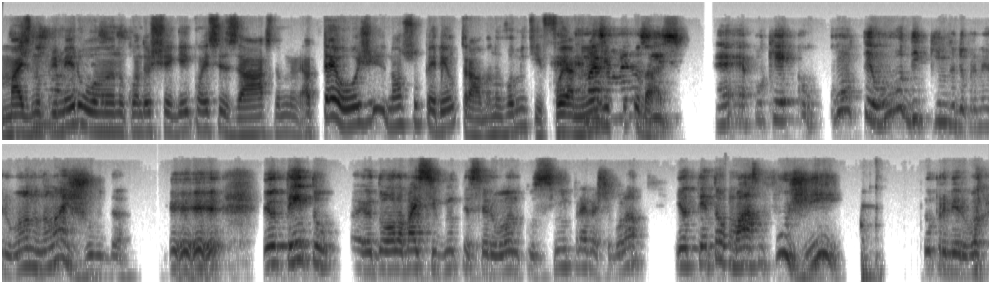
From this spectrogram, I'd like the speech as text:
Mas no primeiro ano, quando eu cheguei com esses ácidos, até hoje não superei o trauma, não vou mentir. Foi a é, minha dificuldade. É, é, porque o conteúdo de química do primeiro ano não ajuda. eu tento, eu dou aula mais segundo, terceiro ano, cursinho, pré-vestibular, eu tento ao máximo fugir do primeiro ano.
